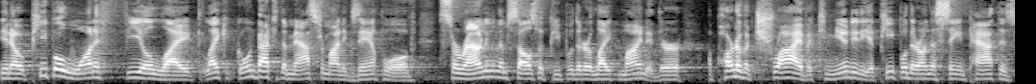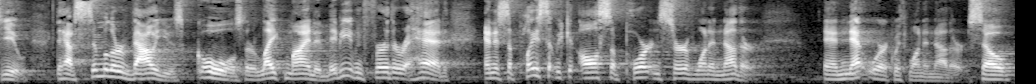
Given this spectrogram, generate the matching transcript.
you know people want to feel like like going back to the mastermind example of surrounding themselves with people that are like-minded. They're a part of a tribe a community of people that are on the same path as you. They have similar values goals they're like-minded maybe even further ahead. And it's a place that we can all support and serve one another and network with one another. So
